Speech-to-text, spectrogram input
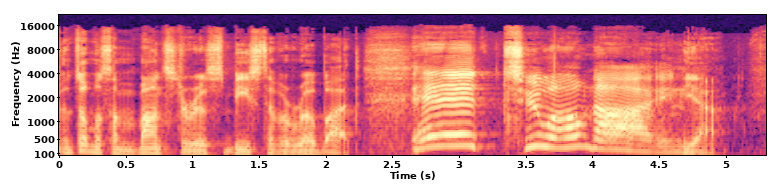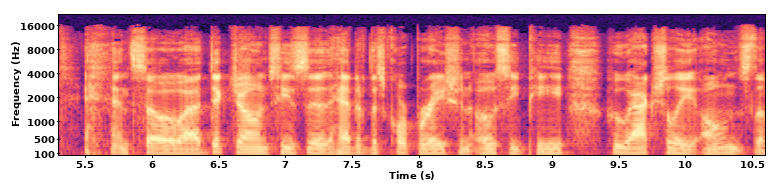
it's almost a monstrous beast of a robot. Ed 209. Yeah. And so uh, Dick Jones, he's the head of this corporation, OCP, who actually owns the,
